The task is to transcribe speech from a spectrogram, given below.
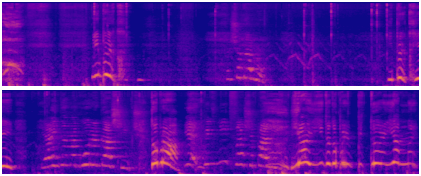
I byk! Wysiadamy. I byk, i... Ja idę na górę gasić. Dobra! Nie, piwnica się pali. Ja idę do... pi- do Janny.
